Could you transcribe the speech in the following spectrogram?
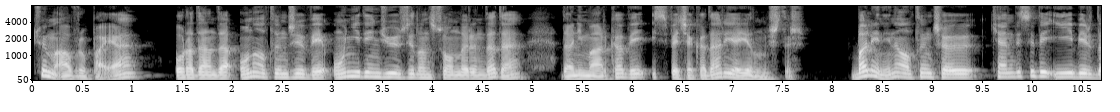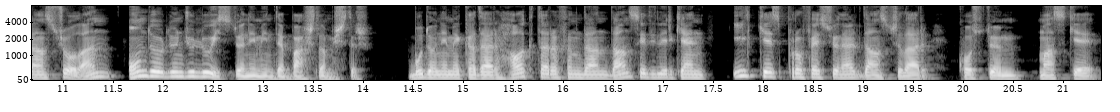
tüm Avrupa'ya, oradan da 16. ve 17. yüzyılın sonlarında da Danimarka ve İsveç'e kadar yayılmıştır. Balenin altın çağı kendisi de iyi bir dansçı olan 14. Louis döneminde başlamıştır. Bu döneme kadar halk tarafından dans edilirken ilk kez profesyonel dansçılar kostüm, maske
